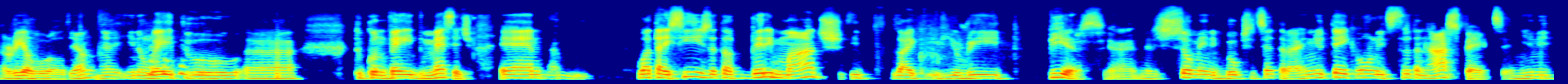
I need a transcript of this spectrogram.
real world yeah? In a way to uh, to convey the message. And what I see is that very much it like if you read Peirce, yeah, there's so many books, etc., and you take only certain aspects and you need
